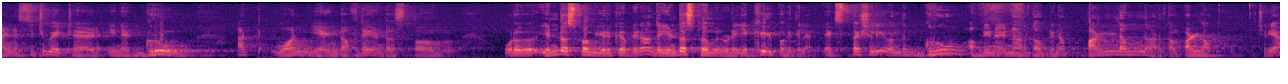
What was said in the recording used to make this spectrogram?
and situated in a groove at one end of the endosperm ஒரு எண்டோஸ்பம் இருக்குது அப்படின்னா அந்த எண்டோஸ்பமினுடைய கீழ்ப்பகுதியில் எஸ்பெஷலி வந்து குரூவ் அப்படின்னா என்ன அர்த்தம் அப்படின்னா பள்ளம்னு அர்த்தம் பள்ளம். சரியா?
